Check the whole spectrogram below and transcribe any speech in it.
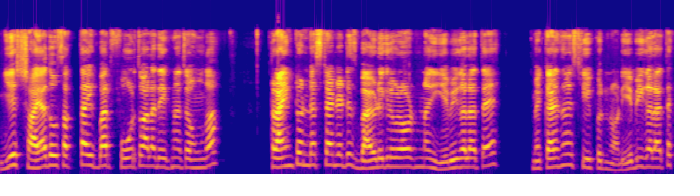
ये शायद हो सकता है, एक बार फोर्थ वाला देखना चाहूँगा। Trying to understand it is biodegradable और ये भी गलत है। मैकेनिज्म इज़ चीप नॉट ये भी गलत है।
